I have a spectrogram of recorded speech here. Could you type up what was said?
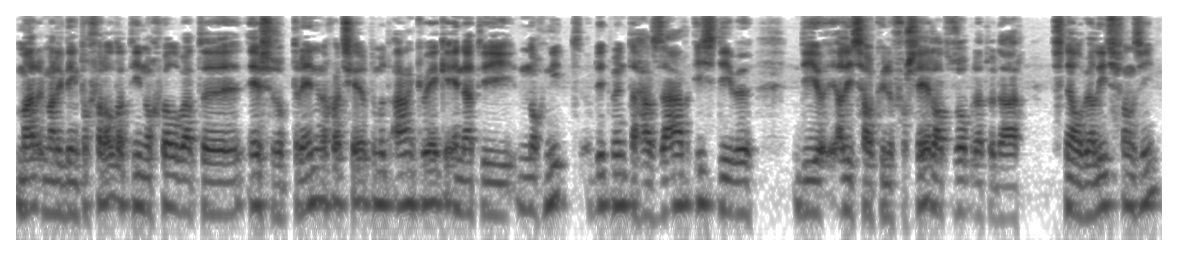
Maar, maar ik denk toch vooral dat hij nog wel wat, uh, eerst op training nog wat scherpte moet aankweken. En dat hij nog niet op dit moment de Hazard is die, we, die al iets zou kunnen forceren. Laten we hopen dat we daar snel wel iets van zien.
